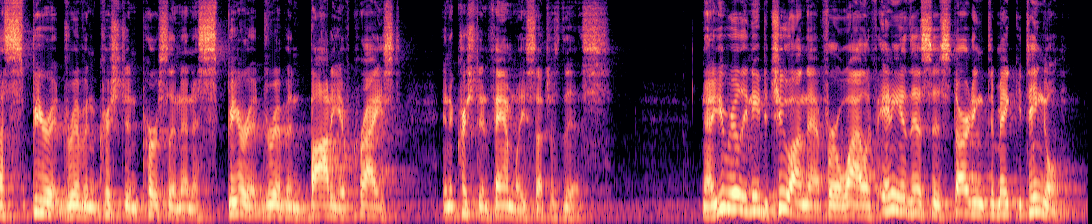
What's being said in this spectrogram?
a spirit driven Christian person and a spirit driven body of Christ in a Christian family such as this. Now, you really need to chew on that for a while if any of this is starting to make you tingle.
